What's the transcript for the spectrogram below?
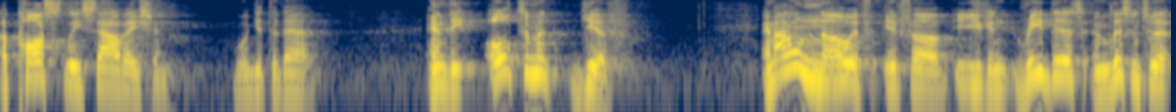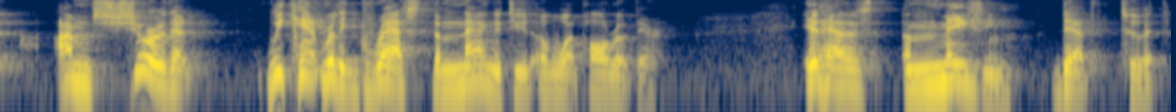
A costly salvation. We'll get to that. And the ultimate gift and I don't know if, if uh, you can read this and listen to it. I'm sure that we can't really grasp the magnitude of what Paul wrote there. It has amazing depth to it.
